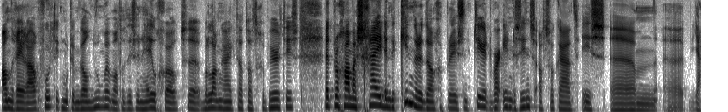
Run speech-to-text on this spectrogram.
André Rauwvoet, ik moet hem wel noemen, want het is een heel groot uh, belangrijk dat dat gebeurd is. Het programma Scheidende Kinderen dan gepresenteerd, waarin de gezinsadvocaat is um, uh, ja,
